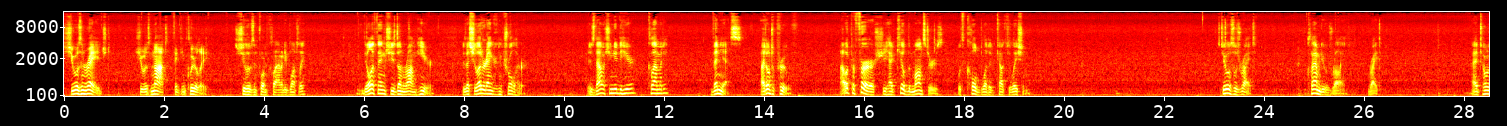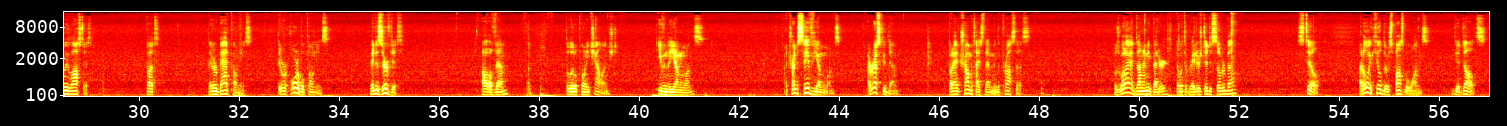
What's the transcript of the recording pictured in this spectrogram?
She was enraged. She was not thinking clearly. She Steelhooves informed Calamity bluntly. The only thing she's done wrong here is that she let her anger control her. Is that what you need to hear, Calamity? Then yes, I don't approve. I would prefer she had killed the monsters with cold blooded calculation. Steelhooves was right. Calamity was right. Right. I had totally lost it. But they were bad ponies. They were horrible ponies. They deserved it. All of them. The little pony challenged. Even the young ones. I tried to save the young ones. I rescued them. But I had traumatized them in the process. Was what I had done any better than what the Raiders did to Silverbell? Still, I'd only killed the responsible ones, the adults.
